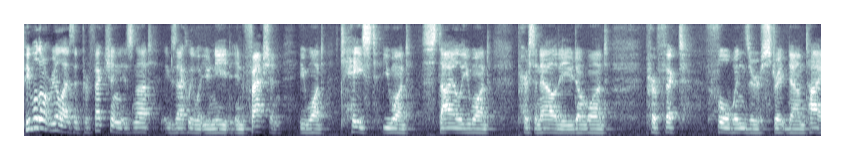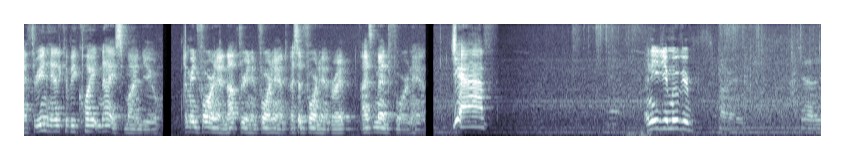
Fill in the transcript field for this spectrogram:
People don't realize that perfection is not exactly what you need. In fashion, you want taste, you want style, you want personality, you don't want perfect full Windsor straight down tie. Three in hand could be quite nice, mind you. I mean four in hand, not three in hand, four in hand. I said four in hand, right? I meant four in hand. Jeff! I need you to move your... Get out of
